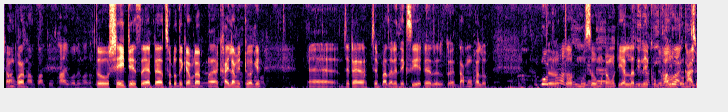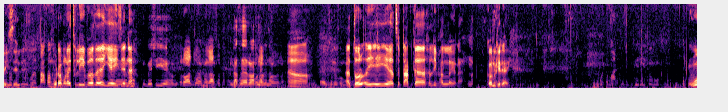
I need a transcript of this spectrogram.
সাম্পান পারো। তো সেই টেস্ট একটা ছোট দেখে আমরা খাইলাম একটু আগে। যেটা হচ্ছে বাজারে দেখছি এটার দামও ভালো। তো তরমুজও মোটামুটি আল্লাহ দিলে খুব ভালো তরমুজ হয়েছে মোটামুটি থুলি বলে ইয়ে হয়েছে না? বেশি ইয়ে হবে। না গাছে রস। আর তোর ইয়ে হচ্ছে টাটকা খালি ভালো লাগে না? কোন কিরাই ও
